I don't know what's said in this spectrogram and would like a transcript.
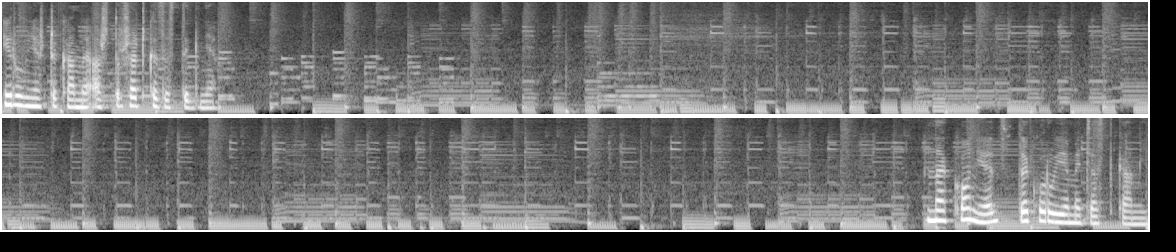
i również czekamy aż troszeczkę zastygnie. Na koniec dekorujemy ciastkami.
